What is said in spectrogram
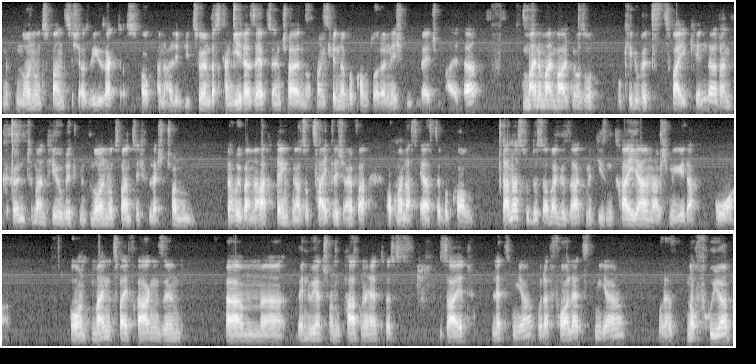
mit 29, also wie gesagt, das auch an alle, die zuhören, das kann jeder selbst entscheiden, ob man Kinder bekommt oder nicht, in welchem Alter. Meine Meinung war halt nur so, okay, du willst zwei Kinder, dann könnte man theoretisch mit 29 vielleicht schon darüber nachdenken, also zeitlich einfach, ob man das erste bekommt. Dann hast du das aber gesagt, mit diesen drei Jahren habe ich mir gedacht, boah. Und meine zwei Fragen sind, ähm, äh, wenn du jetzt schon einen Partner hättest, seit letztem Jahr oder vorletzten Jahr oder noch früher,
